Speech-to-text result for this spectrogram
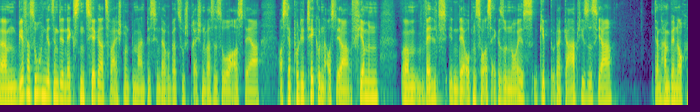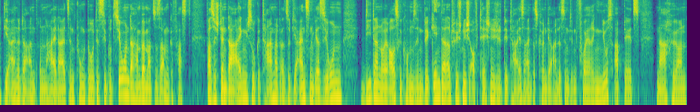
Ähm, wir versuchen jetzt in den nächsten circa zwei Stunden mal ein bisschen darüber zu sprechen, was es so aus der, aus der Politik und aus der Firmenwelt ähm, in der Open Source Ecke so Neues gibt oder gab dieses Jahr. Dann haben wir noch die ein oder anderen Highlights in puncto Distribution. Da haben wir mal zusammengefasst, was sich denn da eigentlich so getan hat. Also die einzelnen Versionen, die da neu rausgekommen sind. Wir gehen da natürlich nicht auf technische Details ein. Das könnt ihr alles in den vorherigen News-Updates nachhören.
